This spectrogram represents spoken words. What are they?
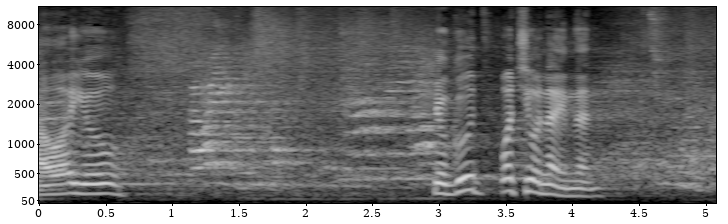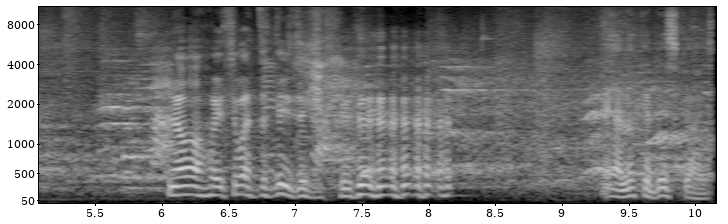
How are you? You're good? What's your name then? No, it's what the music. yeah, look at this, guys.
